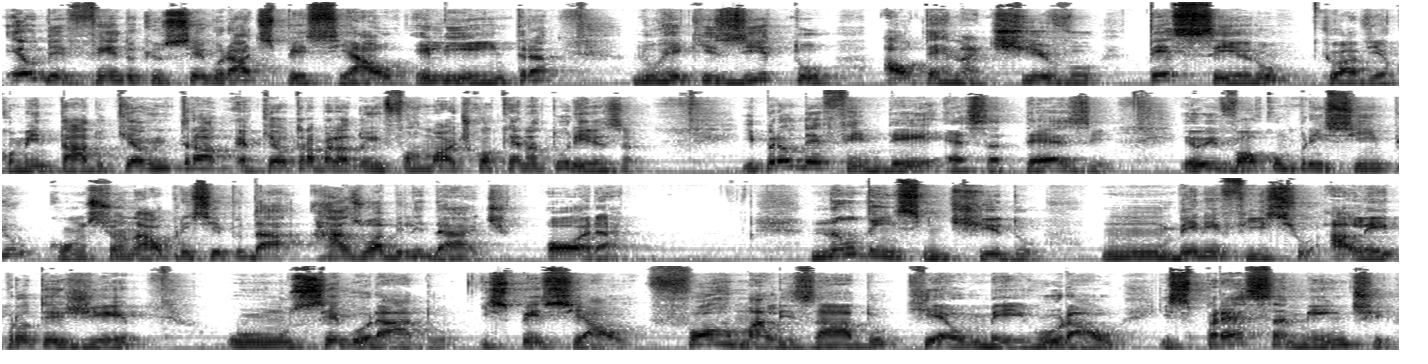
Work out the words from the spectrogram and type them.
Eu defendo que o segurado especial ele entra no requisito alternativo terceiro que eu havia comentado, que é o, intra... que é o trabalhador informal de qualquer natureza. E para eu defender essa tese, eu invoco um princípio constitucional, o princípio da razoabilidade. Ora, não tem sentido um benefício a lei proteger um segurado especial formalizado, que é o MEI rural, expressamente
